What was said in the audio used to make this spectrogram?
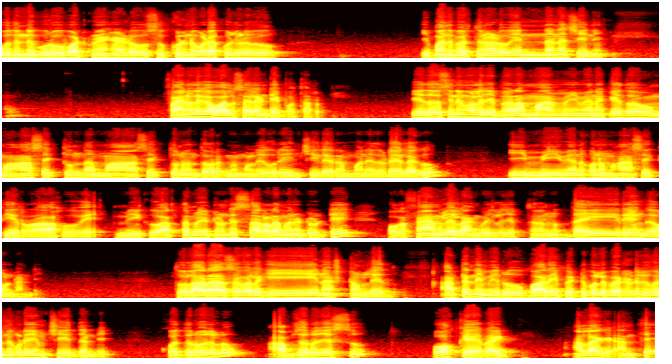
బుధుని గురువు పట్టుకునేవాడు శుక్రుడిని కూడా కుజుడు ఇబ్బంది పెడుతున్నాడు. ఎన్నైనా చేయని. ఫైనల్గా వాళ్ళు సైలెంట్ అయిపోతారు. ఏదో సినిమాలో చెప్పినారు అమ్మా మీ వెనకేదో మహాశక్తి ఉందమ్మా. ఆ శక్తి ఉన్నంతవరకు మిమ్మల్ని ఎవరు ఏం చేయలేరమ్మా అనేది డైలాగు. ఈ మీ వెనుకున్న మహాశక్తి రాహువే. మీకు అర్థమయ్యేటువంటి సరళమైనటువంటి ఒక ఫ్యామిలీ లాంగ్వేజ్లో చెప్తున్నాను. ధైర్యంగా ఉండండి. తులారాశి వాళ్ళకి ఏ నష్టం లేదు. అట్టనే మీరు భారీ పెట్టుబడులు పెట్టడం ఇవన్నీ కూడా ఏం చేయొద్దండి. కొద్ది రోజులు అబ్జర్వ్ చేస్తూ ఓకే రైట్. అలాగే అంతే.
